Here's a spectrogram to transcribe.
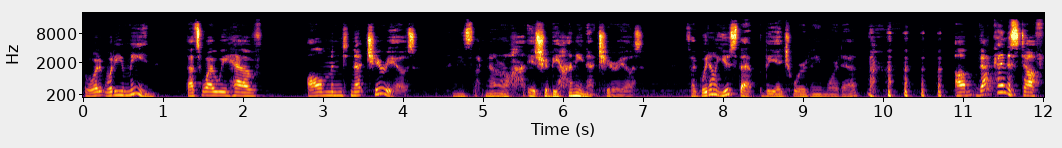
What, what do you mean? That's why we have almond nut Cheerios. And he's like, no, no, no, it should be honey nut Cheerios. It's like, we don't use that, the H word anymore, Dad. um, that kind of stuff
